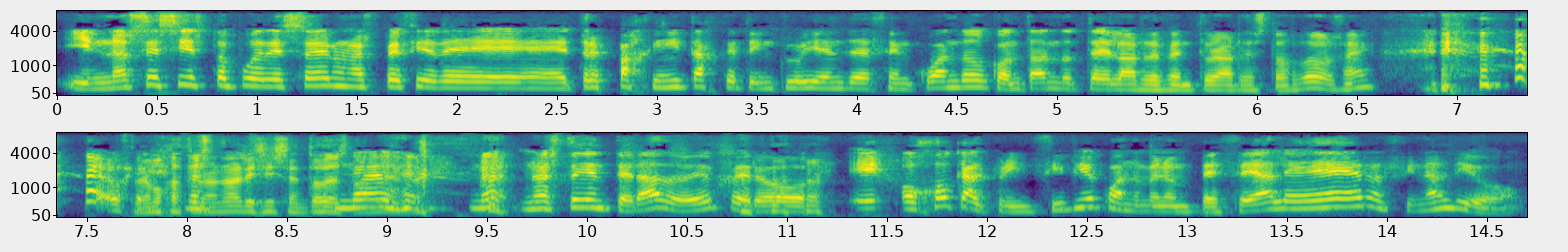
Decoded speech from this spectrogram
Y no sé si esto puede ser una especie de tres paginitas que te incluyen de vez en cuando contándote las desventuras de estos dos, ¿eh? Tenemos que hacer un análisis entonces no, también. No, no, estoy enterado, ¿eh? Pero eh, ojo que al principio cuando me lo empecé a leer, al final digo,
